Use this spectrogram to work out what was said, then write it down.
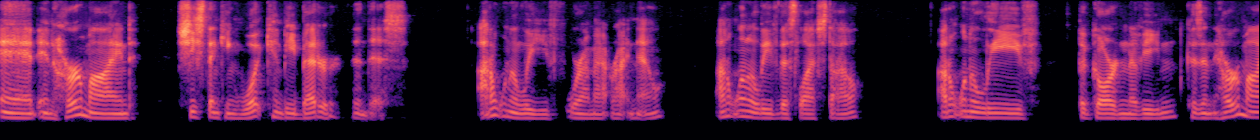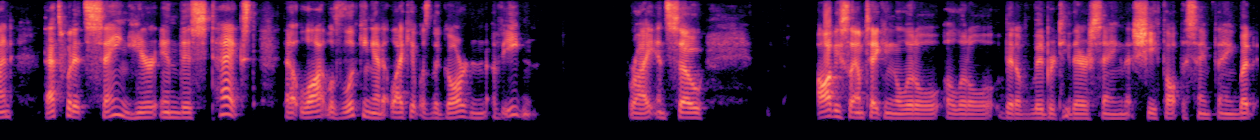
And in her mind, she's thinking, what can be better than this? I don't want to leave where I'm at right now. I don't want to leave this lifestyle. I don't want to leave the Garden of Eden because, in her mind, that's what it's saying here in this text that Lot was looking at it like it was the Garden of Eden. Right. And so, obviously, I'm taking a little, a little bit of liberty there saying that she thought the same thing. But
